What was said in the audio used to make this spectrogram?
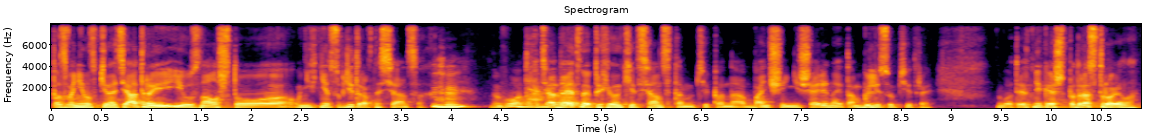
Позвонил в кинотеатры и узнал, что у них нет субтитров на сеансах. Угу. Вот. Да. Хотя до этого я приходил на какие-то сеансы, там, типа на Банши и Нишерина, и там были субтитры. Вот. И это мне, конечно, подрастроило.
